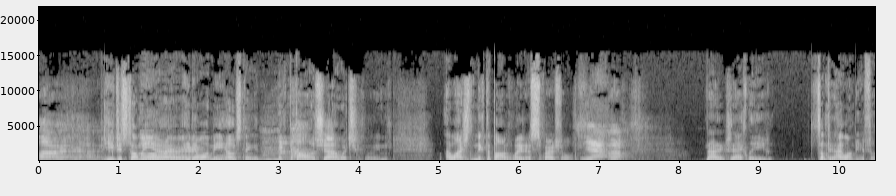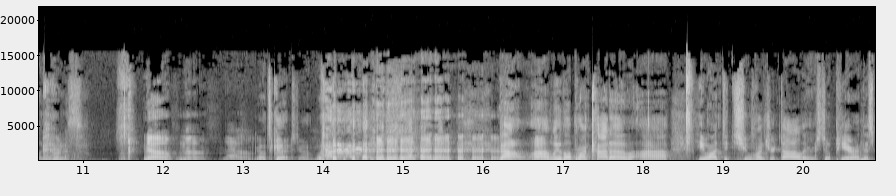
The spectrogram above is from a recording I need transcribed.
Oh, all right, all right, all right. He just told me Oh, uh, right, right, he didn't right. want me hosting Nick DiPaolo's show, which I mean, I watched Nick DiPaolo's latest special. Yeah. ugh. Not exactly something I want to be affiliated with. No, no. No. You know, it's good. You know? no, uh, Lillo Brancato. Uh, he wanted two hundred dollars to appear on this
